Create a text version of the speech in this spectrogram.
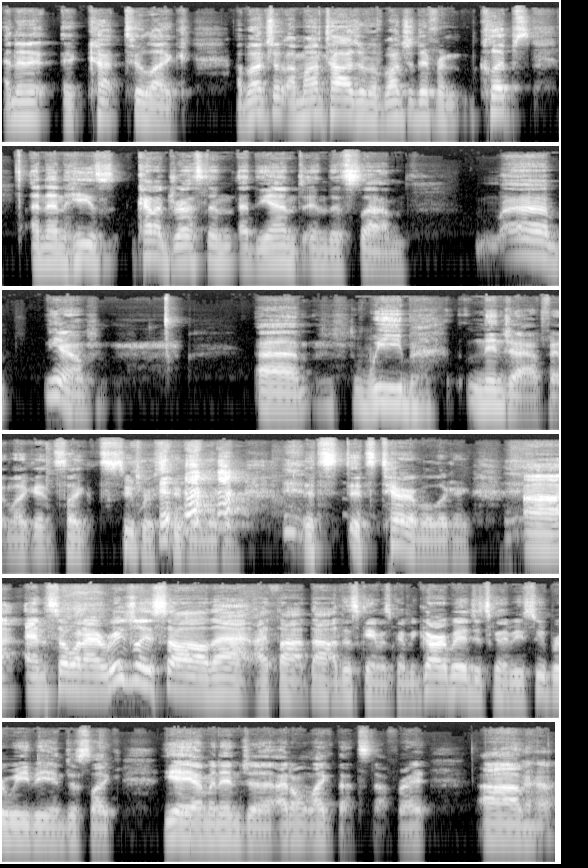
and then it, it cut to like a bunch of a montage of a bunch of different clips, and then he's kind of dressed in at the end in this, um, uh, you know, um, weeb ninja outfit. Like it's like super stupid looking it's it's terrible looking. Uh, and so when I originally saw that, I thought, oh, this game is going to be garbage. It's going to be super weeby and just like, yeah, I'm a ninja. I don't like that stuff, right? Um, Uh-huh.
